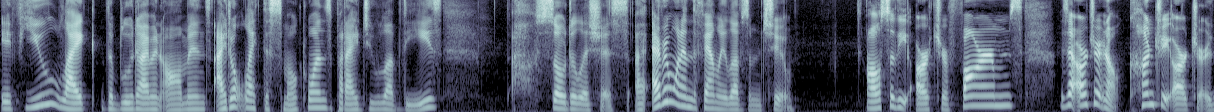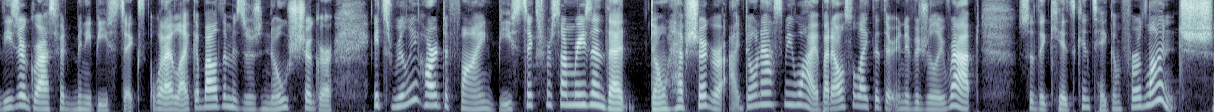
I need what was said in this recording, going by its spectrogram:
If you like the Blue Diamond almonds, I don't like the smoked ones, but I do love these. Oh, so delicious. Uh, everyone in the family loves them too. Also, the Archer Farms. Is that Archer? No, Country Archer. These are grass fed mini beef sticks. What I like about them is there's no sugar. It's really hard to find beef sticks for some reason that don't have sugar. I don't ask me why, but I also like that they're individually wrapped so the kids can take them for lunch.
